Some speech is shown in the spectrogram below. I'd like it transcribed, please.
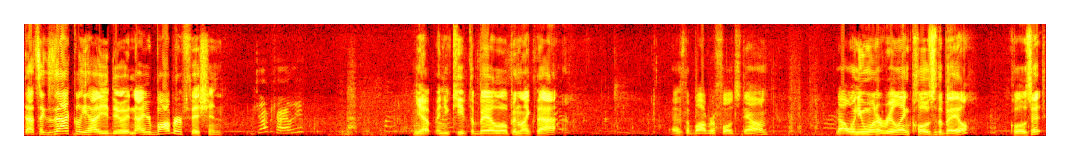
That's exactly how you do it. Now you're bobber fishing. Good job, Charlie. Yep, and you keep the bail open like that as the bobber floats down. Now when you want to reel in, close the bail. Close it.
